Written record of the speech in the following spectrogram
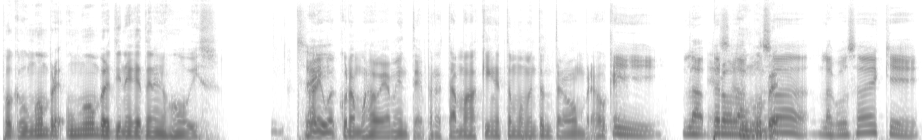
Porque un hombre, un hombre tiene que tener hobbies. sí. Al igual que una mujer, obviamente. Pero estamos aquí en este momento entre hombres, ok. Y la, pero la hombre- cosa, la cosa es que,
